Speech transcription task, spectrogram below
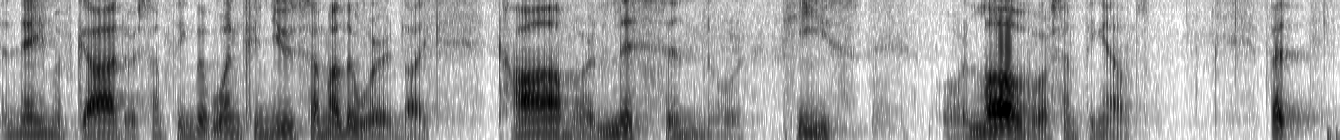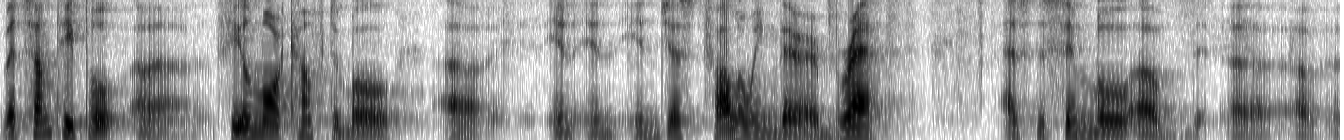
a name of God or something, but one can use some other word like calm or listen or peace or love or something else. But, but some people uh, feel more comfortable uh, in, in, in just following their breath as the symbol of, uh, of uh,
